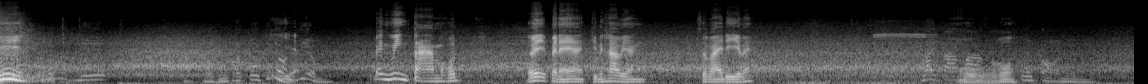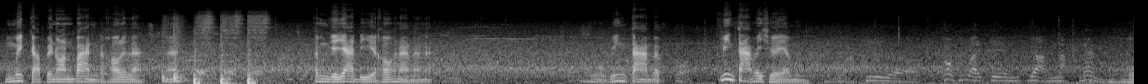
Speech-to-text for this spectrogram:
อืมลูกนี้เป็นประตูที่ยอดเยี่ยมแม่งวิ่งตามมาเขาเฮ้ย ไปไหนอะ กินข้าวยัง สบายดีไหม ไล่ตามโอ้มาโหสองประตูต่อหนึ่งมึงไม่กลับไปนอนบ้านกับเขาเลยล่ะนะถ้ามึงจะญาติดีกับเขาขนาดนั้นอะโอ้โหวิ่งตามแบบแรชฟอร์ดวิ่งตามไปเฉยอะมึง จังหวะที่เข้าทำลายเกมอย่างหนักแน่น โอ้โห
